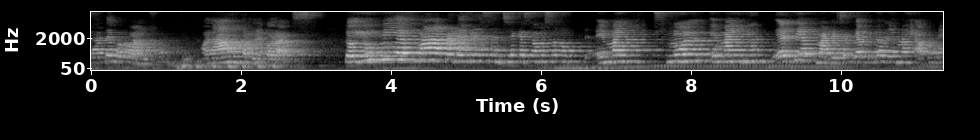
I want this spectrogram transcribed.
સાથે કરવાનું છે. અને આ હું તમને કરાવીશ. તો UPF માં આપણે ડેફિનેશન છે કે summation of mi small mi u LPF માટે છે કેપિટલ mi આપણને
